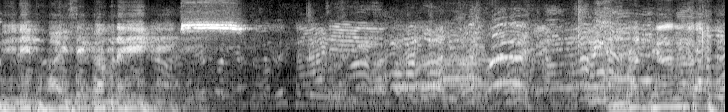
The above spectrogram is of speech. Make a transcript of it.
विनीत भाई से कम नहीं। मध्यांतर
